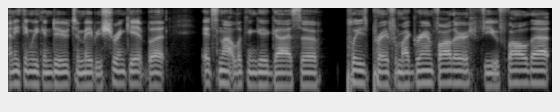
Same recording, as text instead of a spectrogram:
anything we can do to maybe shrink it, but it's not looking good, guys. So please pray for my grandfather if you follow that,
